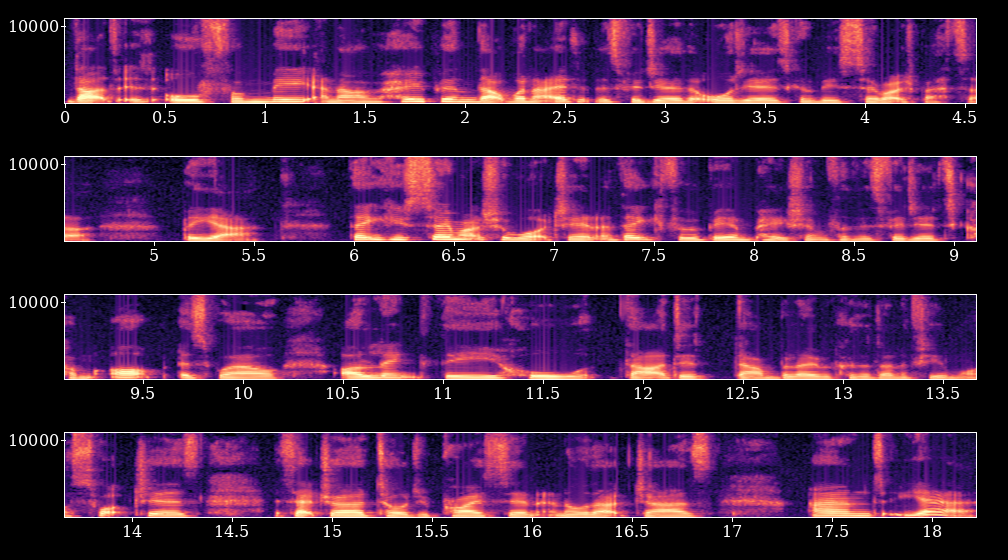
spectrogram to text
that is all from me and I'm hoping that when I edit this video the audio is going to be so much better. But yeah, thank you so much for watching and thank you for being patient for this video to come up as well. I'll link the haul that I did down below because I've done a few more swatches, etc. Told you pricing and all that jazz. And yeah.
